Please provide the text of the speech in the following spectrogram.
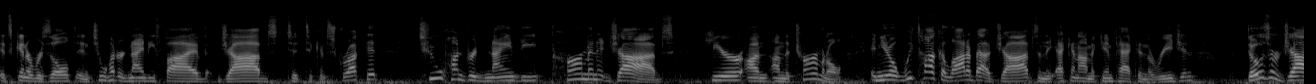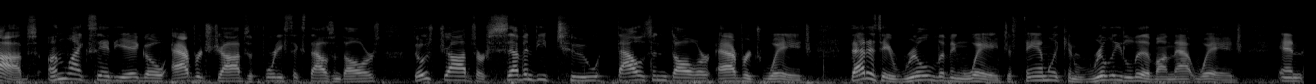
It's going to result in 295 jobs to, to construct it, 290 permanent jobs here on, on the terminal. And you know, we talk a lot about jobs and the economic impact in the region. Those are jobs, unlike San Diego average jobs of $46,000, those jobs are $72,000 average wage. That is a real living wage. A family can really live on that wage. And,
